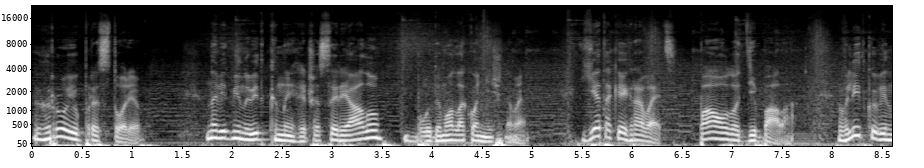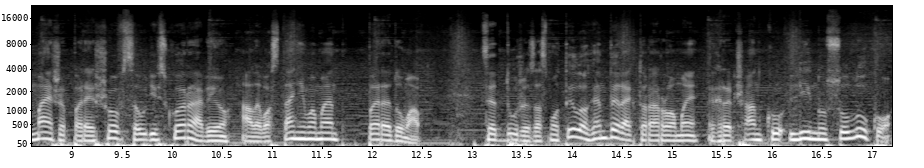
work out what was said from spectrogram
грою престолів. На відміну від книги чи серіалу, будемо лаконічними. Є такий гравець Пауло Дібала. Влітку він майже перейшов в Саудівську Аравію, але в останній момент передумав. Це дуже засмутило гендиректора Роми, гречанку Ліну Сулуку,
